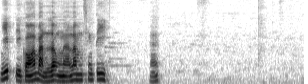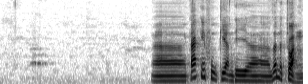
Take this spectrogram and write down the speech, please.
nhíp thì có bản rộng là 5 cm Đấy. À, các cái phụ kiện thì à, rất là chuẩn.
